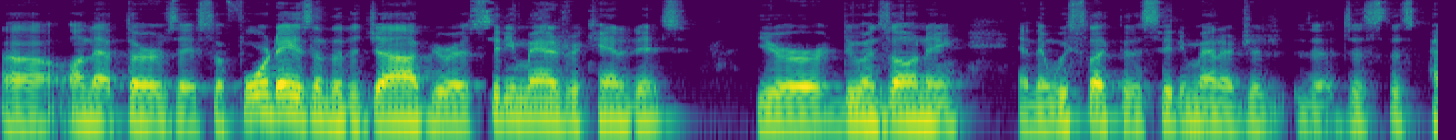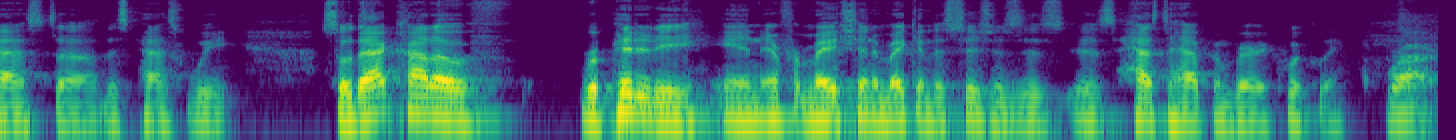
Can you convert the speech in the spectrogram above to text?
uh, on that Thursday. So four days into the job, you're a city manager candidates. You're doing zoning, and then we selected a city manager just this past uh, this past week. So that kind of rapidity in information and making decisions is, is has to happen very quickly. Right.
